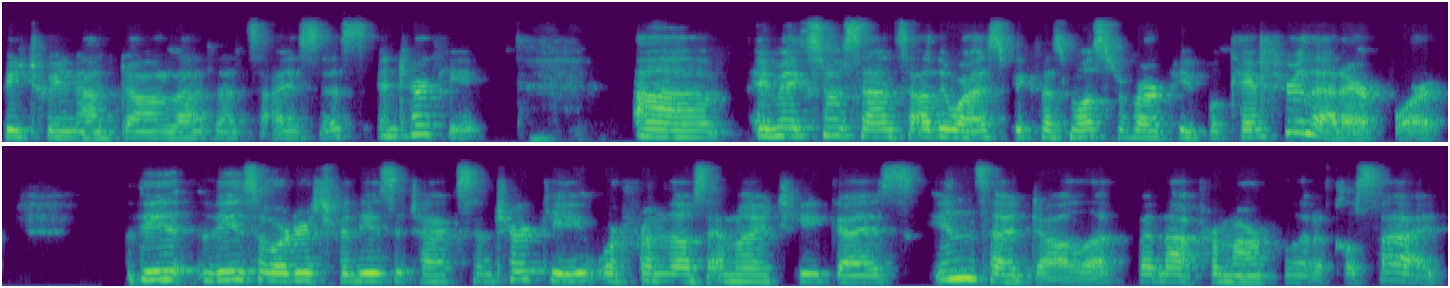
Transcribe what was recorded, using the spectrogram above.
between Ad-Dawla, that's ISIS, and Turkey. Um, it makes no sense otherwise because most of our people came through that airport. The, these orders for these attacks in Turkey were from those MIT guys inside Dawla, but not from our political side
